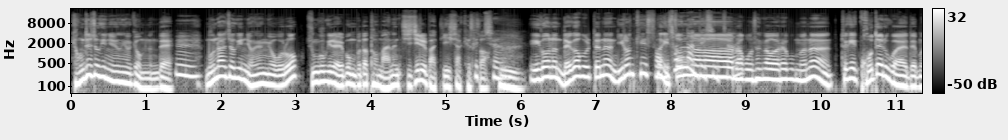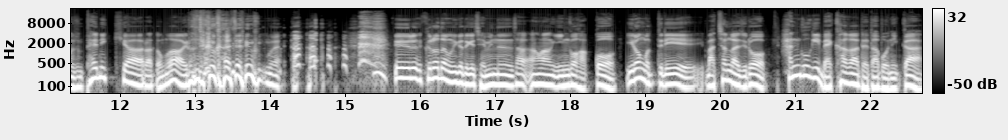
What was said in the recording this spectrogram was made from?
경제적인 영향력이 없는데 음, 문화적인 영향력으로 중국이나 일본보다 더 많은 지지를 받기 시작했어. 음. 이거는 내가 볼 때는 이런 케이스가 있었나라고 생각을 해보면은 되게 고대로 가야 돼. 무슨 페니키아라던가 이런 데로 가야 되는 거야. 그, 그러다 보니까 되게 재밌는 상황인 것 같고 이런 것들이 마찬가지로 한국이 메카가 되다 보니까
